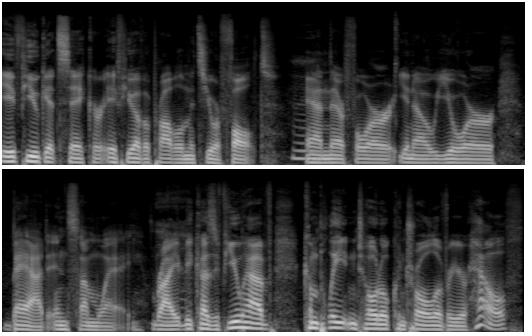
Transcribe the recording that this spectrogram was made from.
if you get sick or if you have a problem, it's your fault, and therefore you know you're bad in some way, right? Because if you have complete and total control over your health.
